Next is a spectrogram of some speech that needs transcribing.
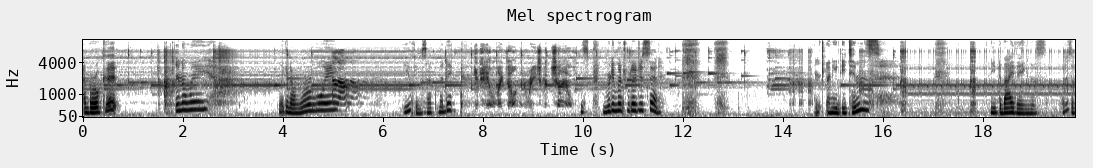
I broke it in a way, like in a horrible way. Hello? You can suck my dick. Inhale my dong and rage my child. That's pretty much what I just said. I need items. Need to buy things. What is a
